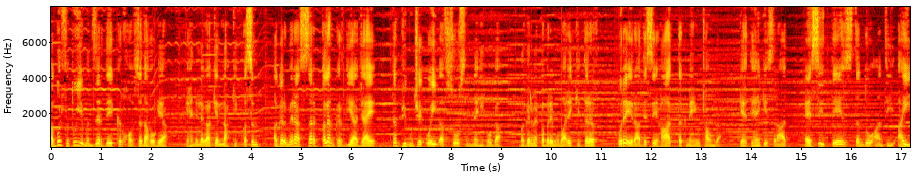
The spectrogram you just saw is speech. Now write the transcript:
ابو الفتوح یہ منظر دیکھ کر خوفزدہ ہو گیا۔ کہنے لگا کہ اللہ کی قسم، اگر میرا سر قلم کر دیا جائے، تب بھی مجھے کوئی افسوس نہیں ہوگا۔ مگر میں قبر مبارک کی طرف برے ارادے سے ہاتھ تک نہیں اٹھاؤں گا۔ کہتے ہیں کہ اس رات ایسی تیز تندو آندھی آئی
